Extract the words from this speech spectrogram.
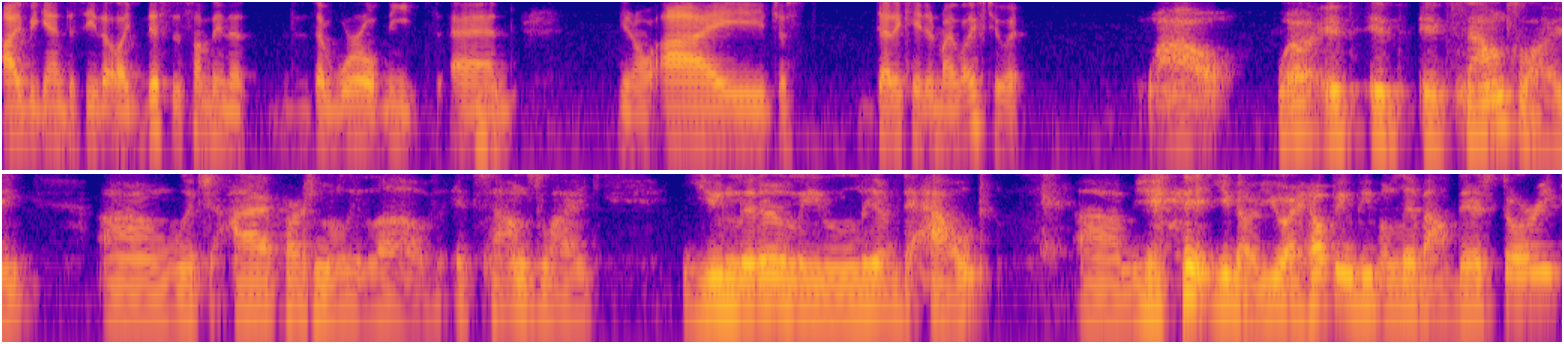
I began to see that like this is something that the world needs. And, you know, I just dedicated my life to it. Wow. Well, it it it sounds like, um, which I personally love. It sounds like you literally lived out um, you, you, know you are helping people live out their story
